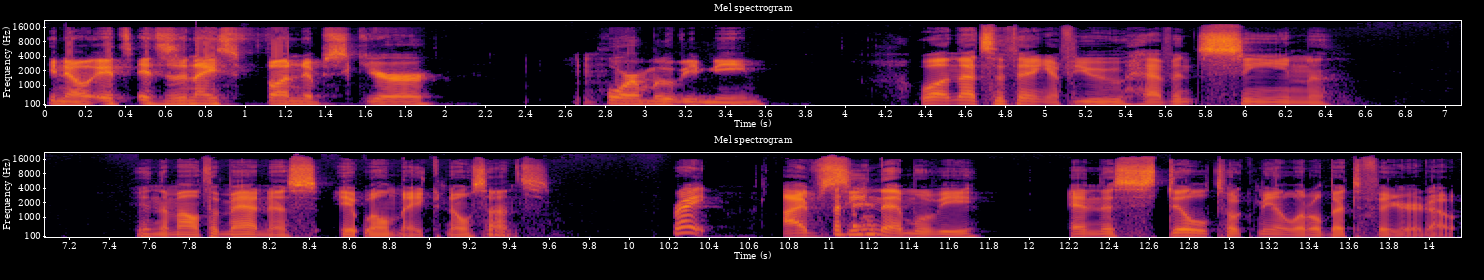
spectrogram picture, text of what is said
you know it's it's a nice, fun, obscure horror movie meme. Well, and that's the thing. If you haven't seen In the Mouth of Madness, it will make no sense. Right. I've But seen that movie, and this still took me a little bit to figure it out.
